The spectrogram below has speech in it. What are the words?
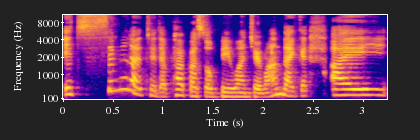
It's similar to the purpose of B1G1. Like I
